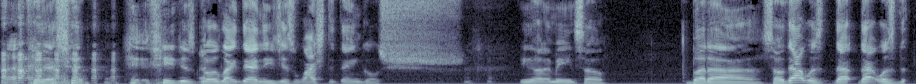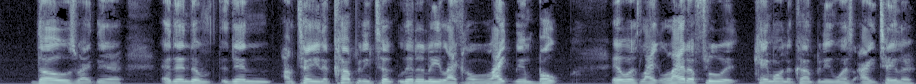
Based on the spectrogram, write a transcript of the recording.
'Cause that's- he just goes like that, and he just watch the thing go. Shh. You know what I mean? So, but uh, so that was that that was the, those right there, and then the then I'll tell you the company took literally like a lightning bolt. It was like lighter fluid came on the company once Ike Taylor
